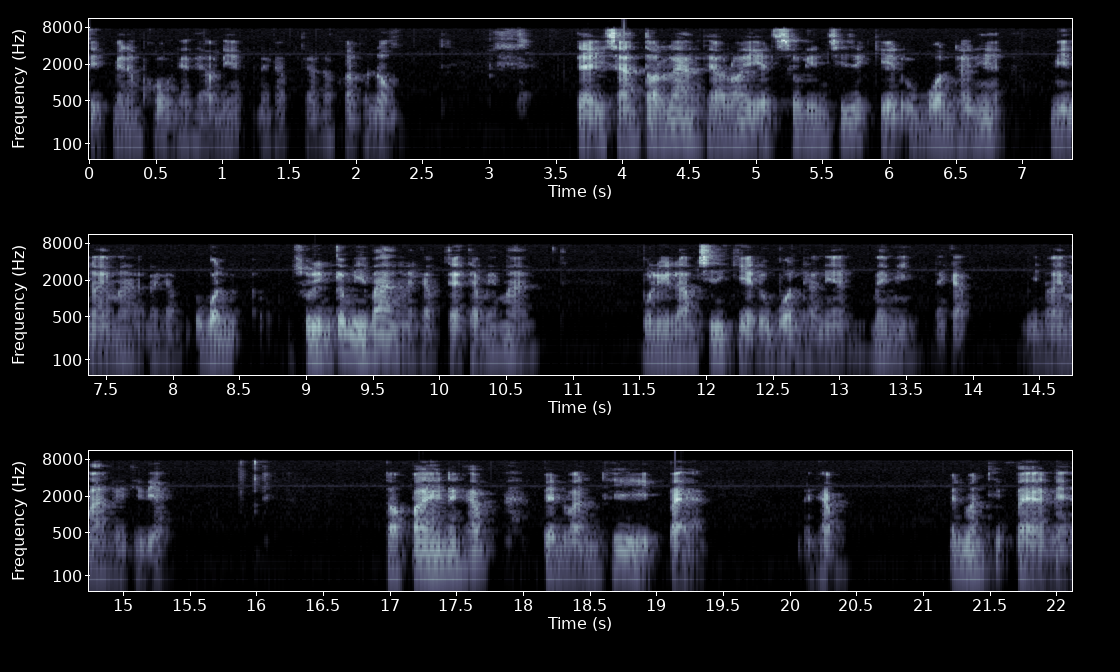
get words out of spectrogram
ติดแม่น้ำโขงแถวๆนี้นะครับแถวนครพนม แต่อีสานตอนล่างแถวร้อยเอ็ดสุรินทร์ศรีสเกดอุบลแถวนี้มีน้อยมากนะครับ อุบลสุรินทร์ก็มีบ้างนะครับ แต่แต่ไม่มาก บุรีรัมย์ศรีสเกดอุบลแถวนี้ไม่มีนะครับ มีน้อยมากเลยทีเดียว ต่อไปนะครับเป็นวันที่8นะครับเป็นวันที่8เนี่ย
